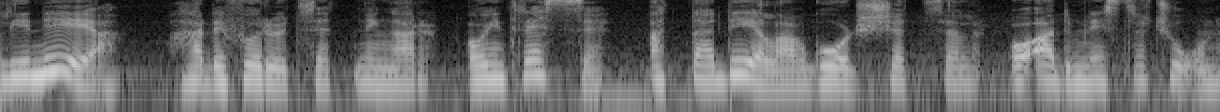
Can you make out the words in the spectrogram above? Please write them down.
Linnea hade förutsättningar och intresse att ta del av gårdsskötsel och administration.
